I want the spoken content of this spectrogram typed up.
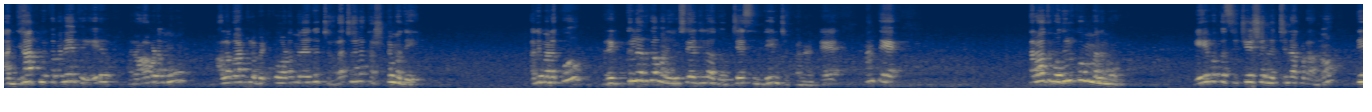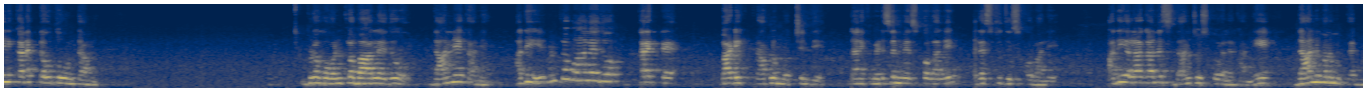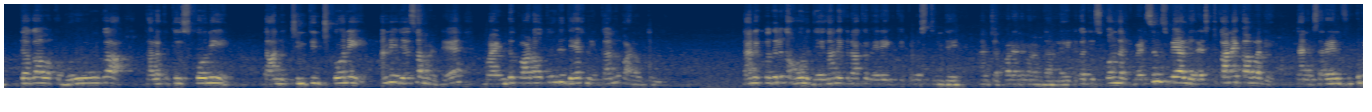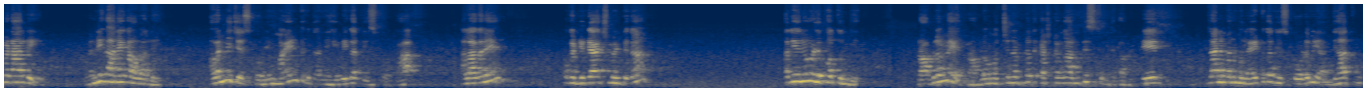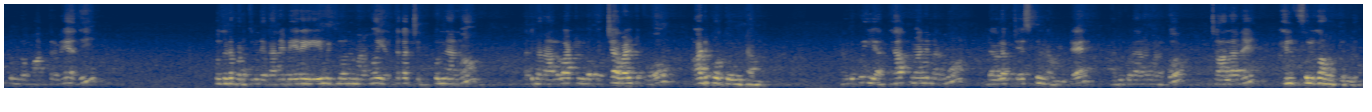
ఆధ్యాత్మికం అనేది రావడము అలవాట్లు పెట్టుకోవడం అనేది చాలా చాలా కష్టం అది అది మనకు రెగ్యులర్గా మన యూసేజ్లో అది వచ్చేసింది అని చెప్పానంటే అంతే. తర్వాత వదులుకోము మనము. ఏ ఒక సిచ్యుయేషన్ వచ్చినా కూడాను దీనికి కనెక్ట్ అవుతూ ఉంటాము. ఇప్పుడు ఒక ఒంట్లో బాగాలేదు దాన్నే కానీ అది ఒంట్లో బాగాలేదు కరెక్టే. బాడీ ప్రాబ్లం వచ్చింది. దానికి మెడిసిన్ వేసుకోవాలి రెస్ట్ తీసుకోవాలి. అది ఎలాగానే దాన్ని చూసుకోవాలి కానీ దాన్ని మనం పెద్దగా ఒక బరువుగా తలకు తీసుకొని దాన్ని చింతించుకొని అన్నీ చేసామంటే మైండ్ పాడవుతుంది దేహం ఇంకాను పాడవుతుంది. దానికి బదులుగా అవును దేహానికి రాక వేరే ఇక్కడ వస్తుంది అని చెప్పాలని మనం దాన్ని లైట్గా తీసుకొని దానికి మెడిసిన్స్ వేయాలి రెస్ట్ కానే కావాలి దానికి సరైన ఫుడ్ పడాలి అవన్నీ కానే కావాలి. అవన్నీ చేసుకొని మైండ్కి దాన్ని హెవీగా తీసుకోక అలాగనే ఒక డిటాచ్మెంట్గా అది ఏమో వెళ్ళిపోతుంది. ప్రాబ్లమే ప్రాబ్లం వచ్చినప్పుడు అది కష్టంగా అనిపిస్తుంది కాబట్టి దాన్ని మనము లైట్గా తీసుకోవడం ఈ ఆధ్యాత్మికంలో మాత్రమే అది కుదరపడుతుంది కానీ వేరే ఏమిటిలోనూ మనము ఎంతగా చెప్పుకున్నానో అది మన అలవాట్లలోకి వచ్చే వాళ్ళతో ఆడిపోతూ ఉంటాము అందుకు ఈ అధ్యాత్మాన్ని మనము డెవలప్ చేసుకున్నామంటే అది కూడా మనకు చాలానే హెల్ప్ఫుల్గా ఉంటుంది.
